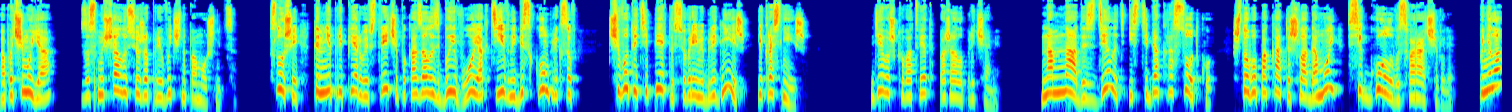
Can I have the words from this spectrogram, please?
А почему я? Засмущалась уже привычно помощница. Слушай, ты мне при первой встрече показалась боевой, активной, без комплексов. Чего ты теперь-то все время бледнеешь и краснеешь? Девушка в ответ пожала плечами. Нам надо сделать из тебя красотку, чтобы пока ты шла домой, все головы сворачивали. Поняла?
